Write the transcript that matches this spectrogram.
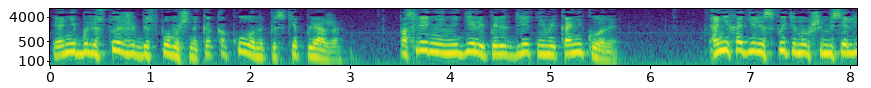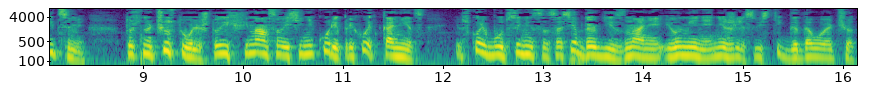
и они были столь же беспомощны, как акула на песке пляжа. Последние недели перед летними каникулами они ходили с вытянувшимися лицами, точно чувствовали, что их финансовой синекуре приходит конец, и вскоре будут цениться совсем другие знания и умения, нежели свести годовой отчет.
